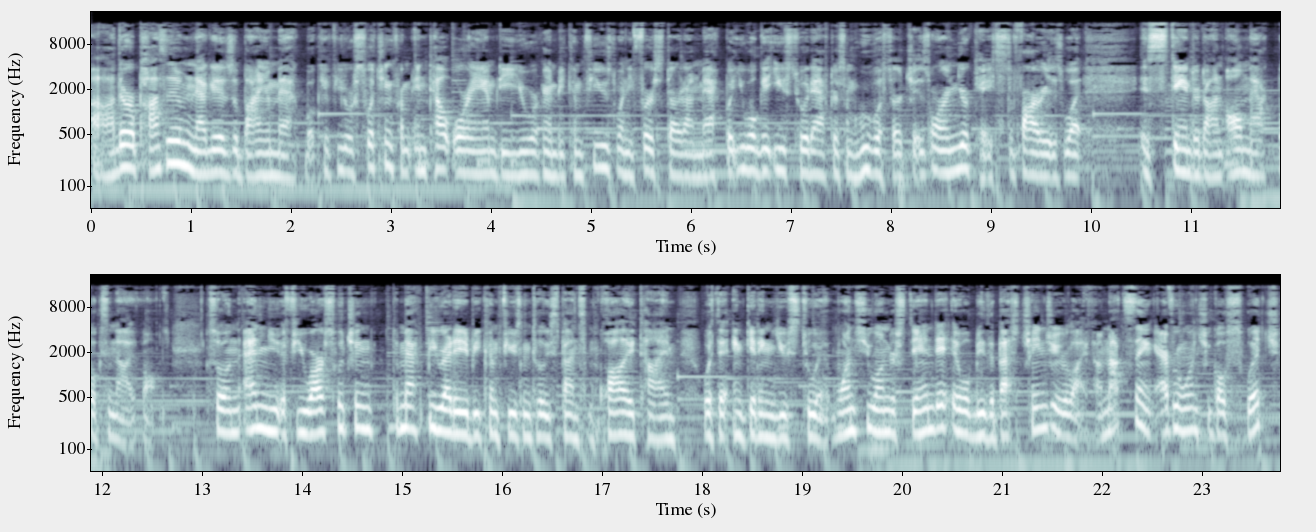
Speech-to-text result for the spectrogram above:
Uh, there are positive and negatives of buying a MacBook. If you are switching from Intel or AMD, you are going to be confused when you first start on Mac, but you will get used to it after some Google searches, or in your case, Safari is what is standard on all MacBooks and iPhones. So, in the end, if you are switching to Mac, be ready to be confused until you spend some quality time with it and getting used to it. Once you understand it, it will be the best change of your life. I'm not saying everyone should go switch,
